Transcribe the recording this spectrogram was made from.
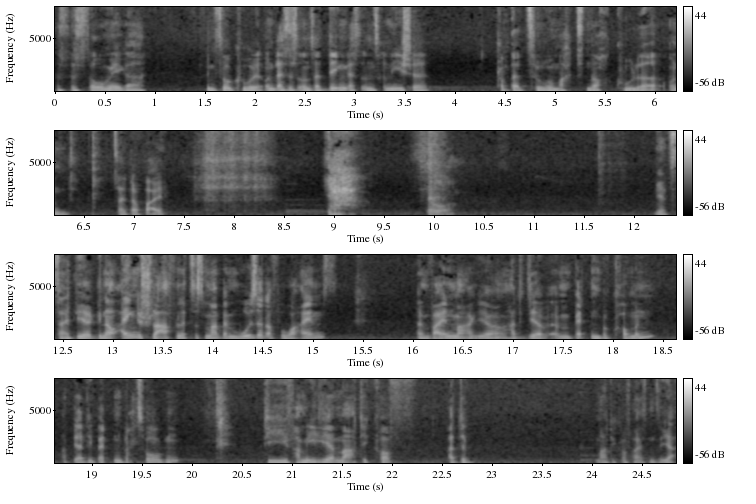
Das ist so mega. Ich finde so cool. Und das ist unser Ding, das ist unsere Nische. Kommt dazu, macht es noch cooler und seid dabei. Ja. So. Jetzt seid ihr genau eingeschlafen letztes Mal beim Wizard of Wines beim Weinmagier hattet ihr ähm, Betten bekommen, habt ihr die Betten bezogen. Die Familie Martikov hatte, Martikov heißen sie, ja.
